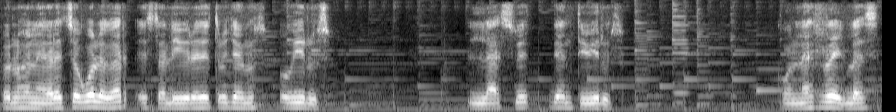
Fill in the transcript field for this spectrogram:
Por lo general el software legal está libre de troyanos o virus. La suite de antivirus con las reglas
